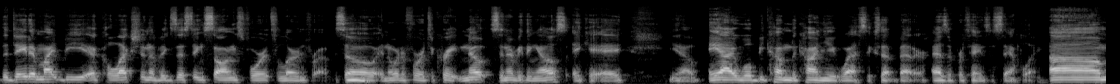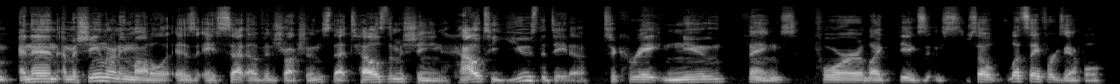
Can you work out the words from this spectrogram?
the data might be a collection of existing songs for it to learn from. So mm-hmm. in order for it to create notes and everything else, aka you know, AI will become the Kanye West, except better as it pertains to sampling. Um, and then a machine learning model is a set of instructions that tells the machine how to use the data to create new things for like the ex- so let's say for example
